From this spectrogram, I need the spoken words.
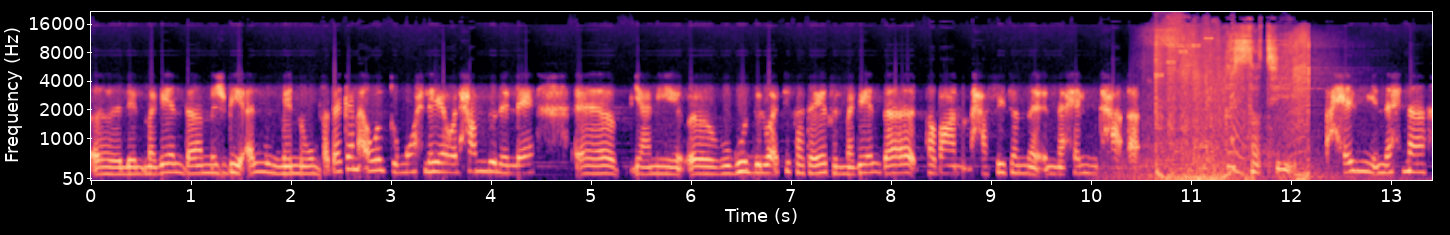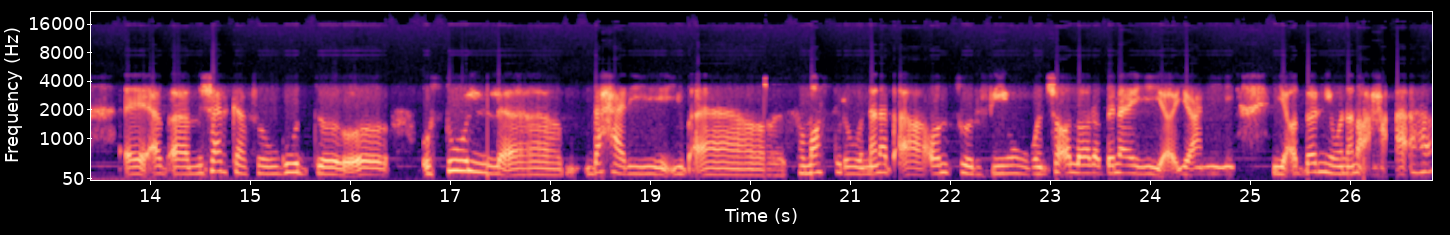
آه، للمجال ده مش بيقلل منه. فده كان أول طموح ليا والحمد لله آه، يعني آه، وجود دلوقتي فتيات في المجال ده طبعا حسيت إن إن حلمي اتحقق. قصتي. حلمي إن إحنا أبقى مشاركة في وجود اسطول آه، بحري يبقى في مصر وإن أنا أبقى عنصر فيه وإن شاء الله ربنا يعني يقدرني وإن أنا أحققها.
